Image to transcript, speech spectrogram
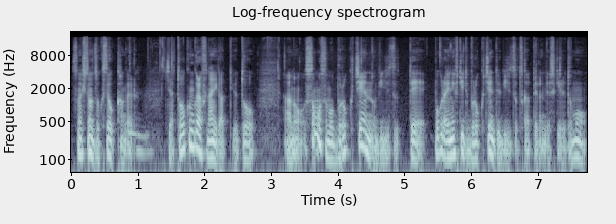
その人の属性を考える、じゃあトークングラフ何かっていうとあのそもそもブロックチェーンの技術って僕ら NFT とブロックチェーンという技術を使ってるんですけれども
